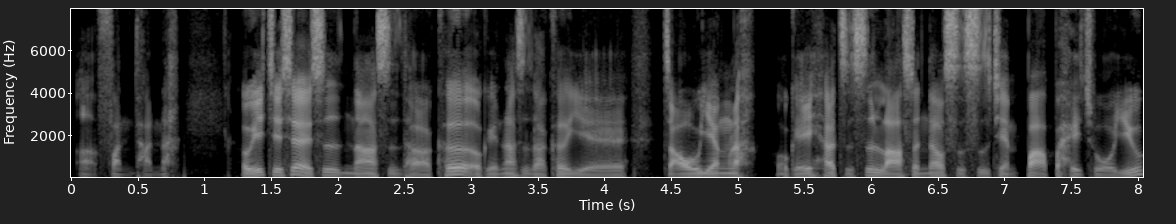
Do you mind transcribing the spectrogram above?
啊反弹呐。OK，接下来是纳斯达克，OK，纳斯达克也遭殃了，OK，它只是拉升到十四千八百左右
